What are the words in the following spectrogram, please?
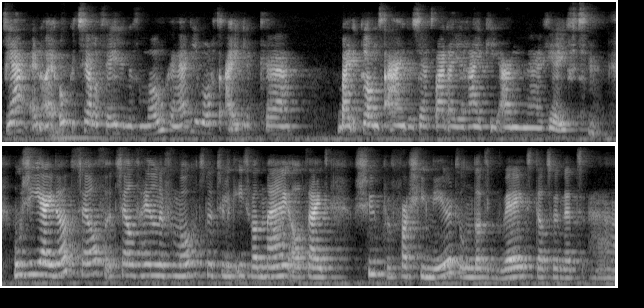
ja, en eh, ook het zelfhelende vermogen, hè, die wordt eigenlijk uh, bij de klant aangezet waar je reiki aan uh, geeft. Hoe zie jij dat zelf? Het zelfhelende vermogen is natuurlijk iets wat mij altijd super fascineert, omdat ik weet dat we het uh,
